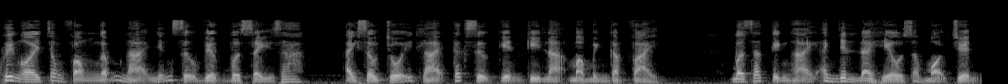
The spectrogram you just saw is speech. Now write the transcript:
khi ngồi trong phòng ngẫm lại những sự việc vừa xảy ra, anh sâu chuỗi lại các sự kiện kỳ lạ mà mình gặp phải. Bất giác kinh hãi anh nhân là hiểu ra mọi chuyện,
